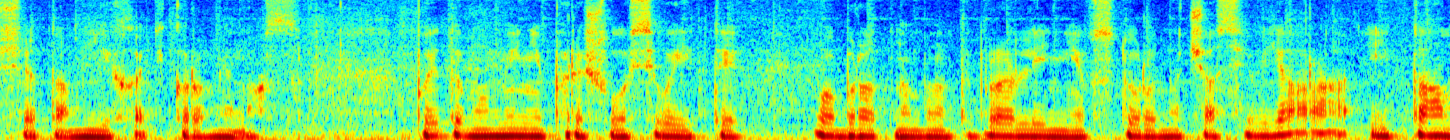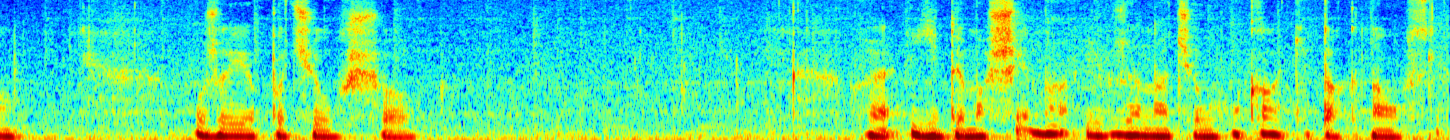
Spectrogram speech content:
ще там їхати, крім нас. Поэтому мені прийшлось вийти в обратному направлінні в сторону часів Яра, і там вже я почув, що їде машина і вже почав гукати так на осліп,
